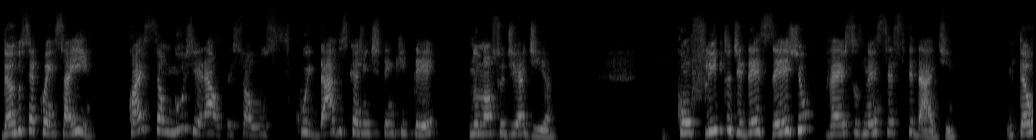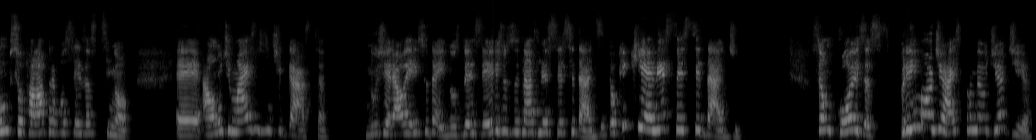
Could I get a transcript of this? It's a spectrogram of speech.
Dando sequência aí, quais são, no geral, pessoal, os cuidados que a gente tem que ter no nosso dia a dia? Conflito de desejo versus necessidade. Então, se eu falar para vocês assim, ó, é, aonde mais a gente gasta, no geral é isso daí, nos desejos e nas necessidades. Então, o que, que é necessidade? São coisas primordiais para o meu dia a dia.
